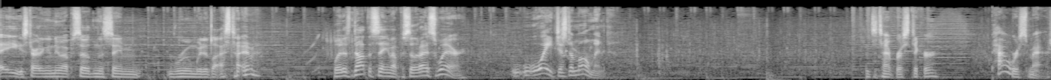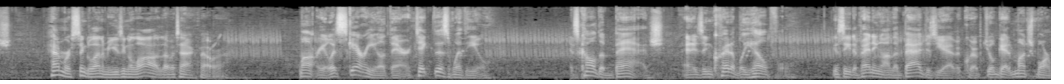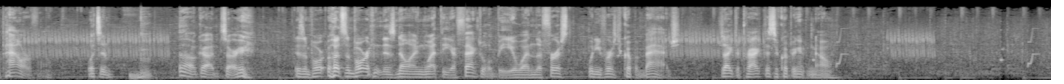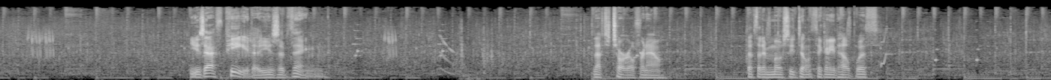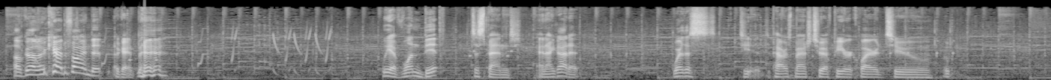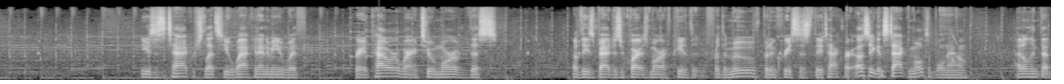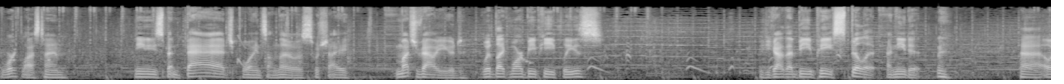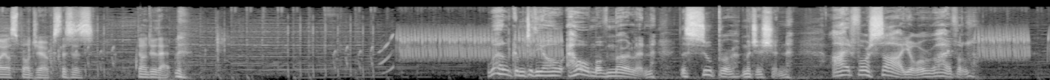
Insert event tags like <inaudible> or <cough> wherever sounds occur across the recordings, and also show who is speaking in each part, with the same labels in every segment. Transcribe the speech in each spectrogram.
Speaker 1: Hey, starting a new episode in the same room we did last <laughs> time.
Speaker 2: But it's not the same episode, I swear. Wait just a moment.
Speaker 1: It's a time for a sticker. Power Smash. Hammer a single enemy using a lot of attack power.
Speaker 2: Mario, it's scary out there. Take this with you. It's called a badge, and is incredibly helpful. You see, depending on the badges you have equipped, you'll get much more powerful. What's in...
Speaker 1: Oh god, sorry.
Speaker 2: Is important. <laughs> What's important is knowing what the effect will be when the first when you first equip a badge.
Speaker 1: Would you like to practice equipping it? No. Use FP to use a thing. Enough tutorial for now. Stuff that I mostly don't think I need help with. Oh god, I can't find it! Okay. <laughs> we have one bit to spend, and I got it. Where this Power Smash 2 FP required to... Oop. Use this attack, which lets you whack an enemy with great power. Wearing two or more of this of these badges requires more FP for the move, but increases the attack power. Oh, so you can stack multiple now. I don't think that worked last time. You need to spend badge points on those, which I much valued. Would like more BP, please. If you got that BP, spill it. I need it. <laughs> uh, oil spill jokes. This is... Don't do that. <laughs>
Speaker 3: Welcome to the home of Merlon, the super magician. I foresaw your arrival.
